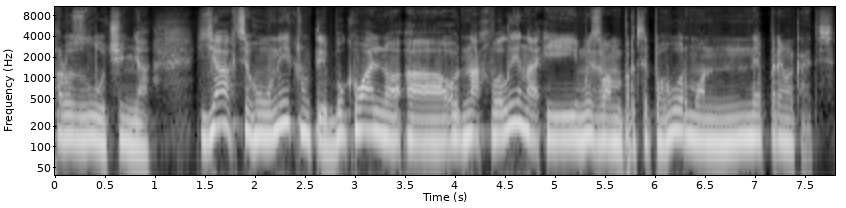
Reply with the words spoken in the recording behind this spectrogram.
розлучення. Як цього уникнути? Буквально одна хвилина, і ми з вами про це поговоримо. Не перемикайтеся.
